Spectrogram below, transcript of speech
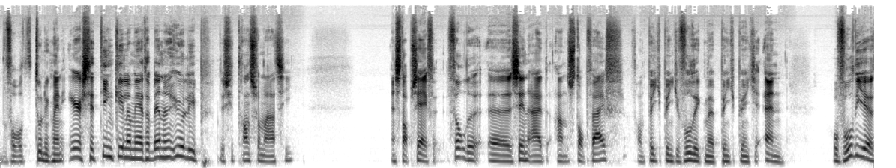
bijvoorbeeld toen ik mijn eerste 10 kilometer binnen een uur liep. Dus die transformatie. En stap 7, vul de eh, zin uit aan stap 5. Van puntje, puntje voelde ik me, puntje, puntje. En hoe voelde je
